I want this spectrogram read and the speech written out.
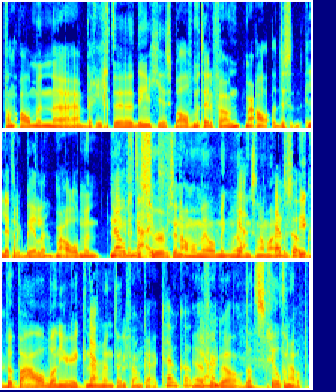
van al mijn eh, berichten dingetjes, behalve mijn telefoon, maar al, dus letterlijk bellen, maar al mijn berichten, service en allemaal mel- meldingen Ja, zijn allemaal uit. Dus ik bepaal wanneer ik naar Ja. mijn telefoon kijk. dat heb ik ook. Ja, dat ja. vind ik wel, dat scheelt een hoop.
